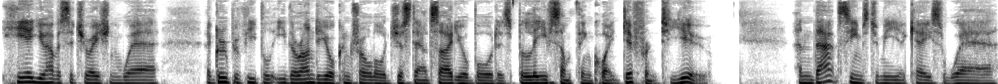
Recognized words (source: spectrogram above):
here you have a situation where a group of people either under your control or just outside your borders believe something quite different to you. And that seems to me a case where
